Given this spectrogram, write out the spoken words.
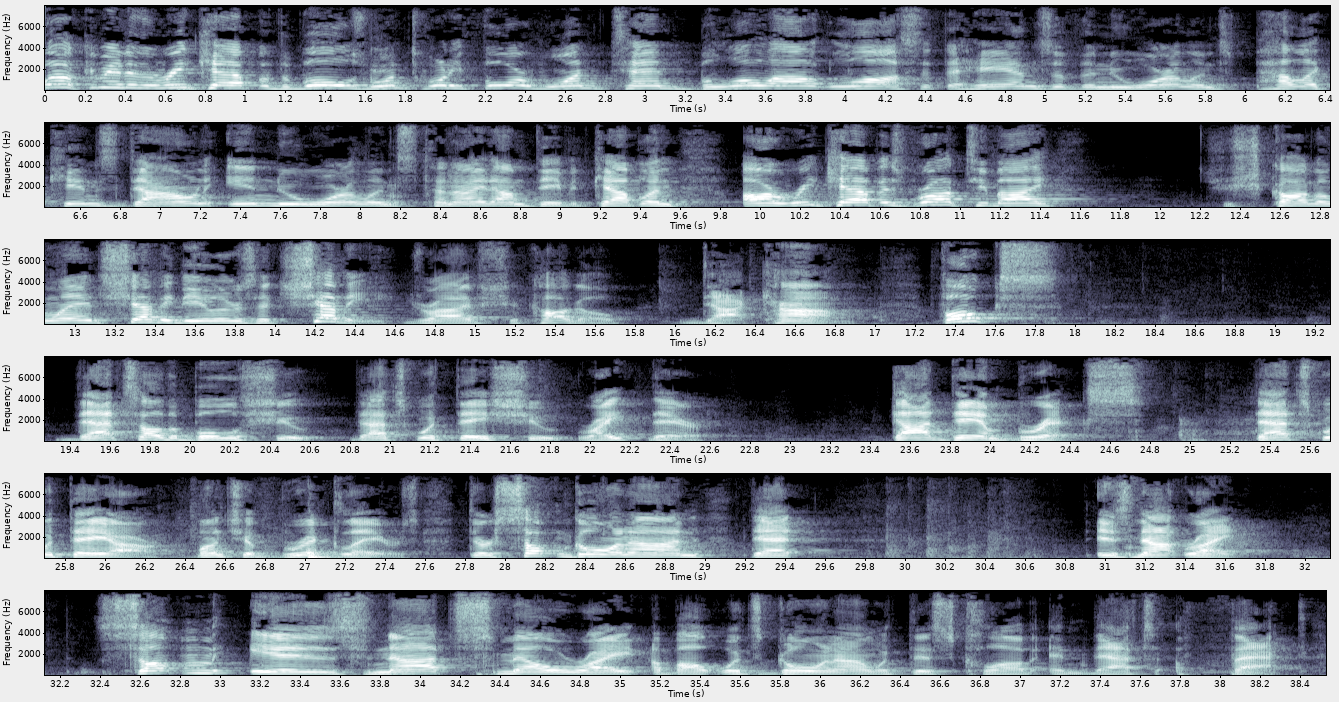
Welcome into the recap of the Bulls 124-110 blowout loss at the hands of the New Orleans Pelicans down in New Orleans tonight. I'm David Kaplan. Our recap is brought to you by Chicagoland Chevy dealers at ChevyDriveChicago.com. Folks, that's how the Bulls shoot. That's what they shoot right there. Goddamn bricks. That's what they are. Bunch of bricklayers. There's something going on that is not right. Something is not smell right about what's going on with this club, and that's a fact.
